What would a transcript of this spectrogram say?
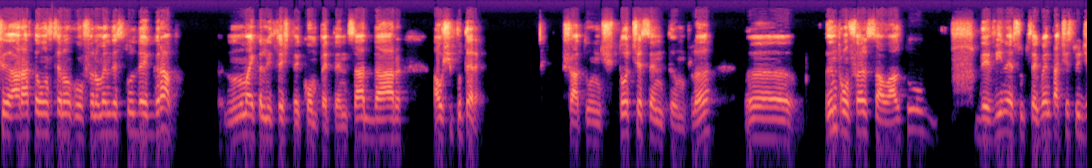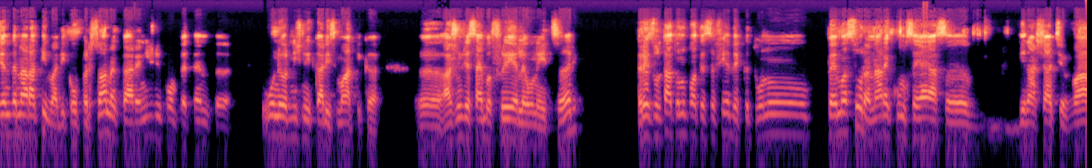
se arată un, un fenomen destul de grav. Nu numai că lipsește competența, dar au și putere. Și atunci tot ce se întâmplă, într-un fel sau altul, devine subsecvent acestui gen de narrativ. Adică o persoană care nici nu e competentă, uneori nici nu e carismatică, uh, ajunge să aibă frâiele unei țări, rezultatul nu poate să fie decât unul pe măsură. Nu are cum să iasă din așa ceva,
